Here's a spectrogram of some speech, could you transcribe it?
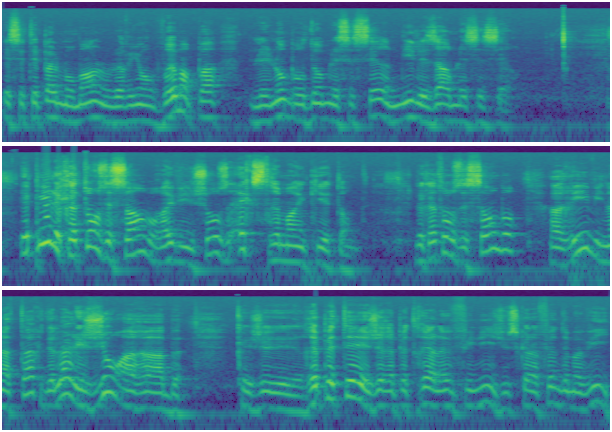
et ce n'était pas le moment. Nous n'avions vraiment pas le nombre d'hommes nécessaires ni les armes nécessaires. Et puis le 14 décembre arrive une chose extrêmement inquiétante. Le 14 décembre arrive une attaque de la Légion arabe, que j'ai répété et je répéterai à l'infini jusqu'à la fin de ma vie.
